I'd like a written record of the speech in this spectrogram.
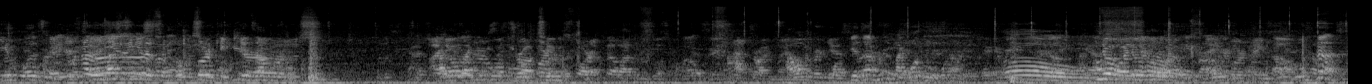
It was. I was using it as a bookmark in kids on rooms. I don't like Draw two. Oh. No, I don't know what it was.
